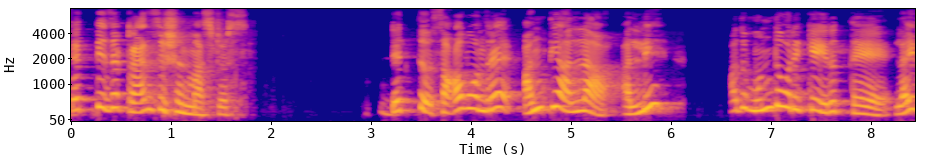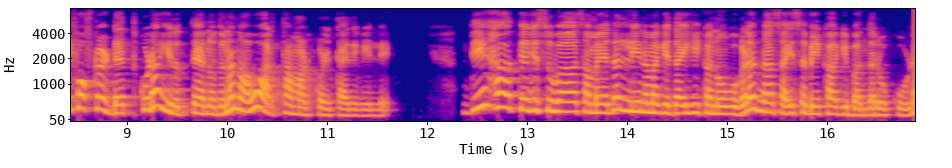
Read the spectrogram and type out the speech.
death is a transition, masters. Death ಸಾವು ಅಂದರೆ ಅಂತ್ಯ ಅಲ್ಲ. ಅಲ್ಲಿ ಅದು ಮುಂದುವರಿಕೆ ಇರುತ್ತೆ. ಲೈಫ್ ಆಫ್ಟರ್ ಡೆತ್ ಕೂಡ ಇರುತ್ತೆ ಅನ್ನೋದನ್ನು ನಾವು ಅರ್ಥ ಮಾಡ್ಕೊಳ್ತಾ ಇದ್ದೀವಿ ಇಲ್ಲಿ. ದೇಹ ತ್ಯಜಿಸುವ ಸಮಯದಲ್ಲಿ ನಮಗೆ ದೈಹಿಕ ನೋವುಗಳನ್ನು ಸಹಿಸಬೇಕಾಗಿ ಬಂದರೂ ಕೂಡ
